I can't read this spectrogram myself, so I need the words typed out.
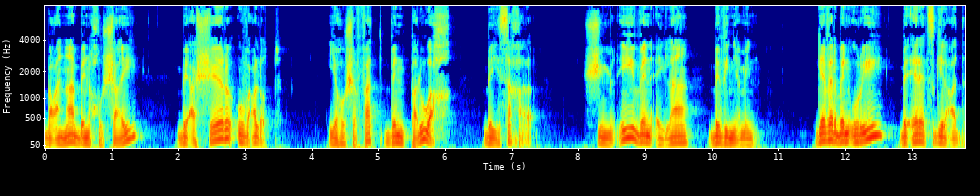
בענה בן חושי, באשר ובעלות. יהושפט בן פרוח, ביששכר. שמעי בן אלה בבנימין. גבר בן אורי בארץ גלעד,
